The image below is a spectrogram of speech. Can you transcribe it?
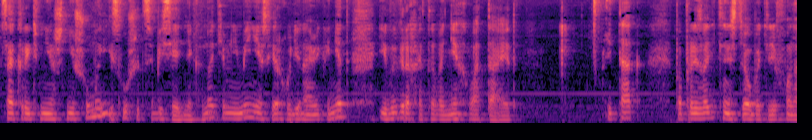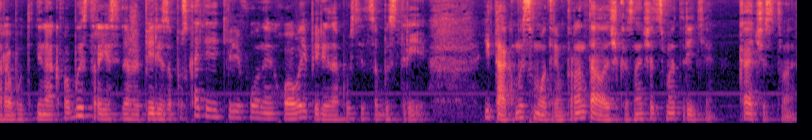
закрыть внешние шумы и слушать собеседника, но тем не менее сверху динамика нет, и в играх этого не хватает. Итак, по производительности оба телефона работают одинаково быстро, если даже перезапускать эти телефоны, Huawei перезапустится быстрее. Итак, мы смотрим. Фронталочка, значит, смотрите. Качество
